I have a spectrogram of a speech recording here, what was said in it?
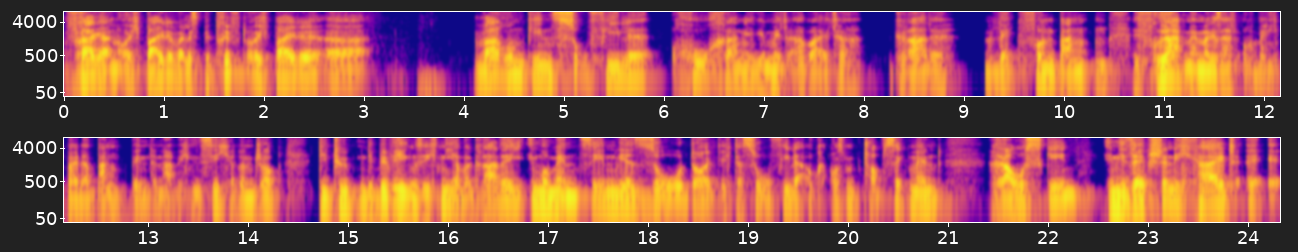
Frage an euch beide, weil es betrifft euch beide. Äh, warum gehen so viele hochrangige Mitarbeiter gerade weg von Banken. Früher hat man immer gesagt, oh, wenn ich bei der Bank bin, dann habe ich einen sicheren Job. Die Typen, die bewegen sich nie. Aber gerade im Moment sehen wir so deutlich, dass so viele auch aus dem Top-Segment rausgehen in die Selbstständigkeit, äh, äh,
